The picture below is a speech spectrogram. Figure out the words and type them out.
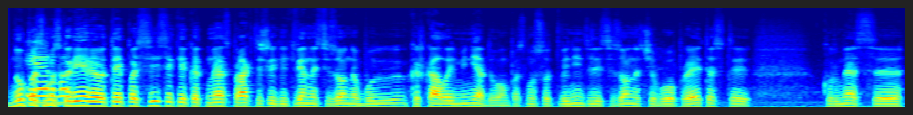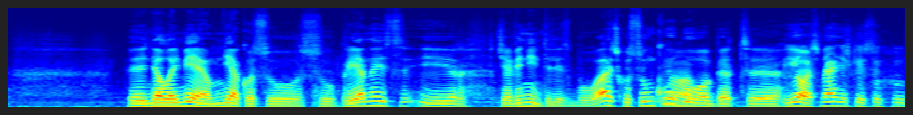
Nu, pas Ir mus va- karjeroje tai pasisekė, kad mes praktiškai kiekvieną sezoną bu, kažką laiminėdavom. Pas mus vienintelis sezonas čia buvo praeitas, tai kur mes e, nelaimėjom nieko su, su prienais ir čia vienintelis buvo. Aišku, sunku Jo. buvo, bet e, Jo, asmeniškai sunku,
